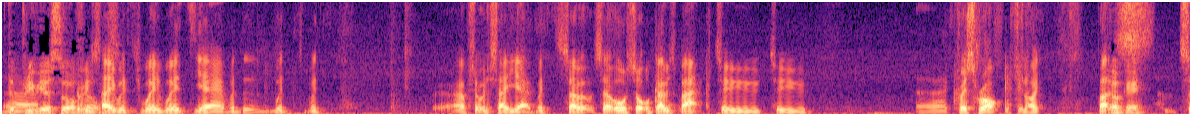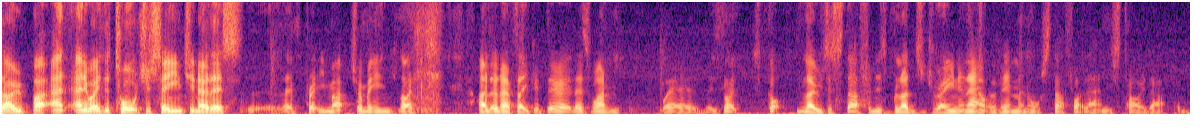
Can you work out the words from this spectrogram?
The um, previous Saw films. Say with with with yeah with the with with. Uh, sort of say yeah with so so it all sort of goes back to to uh, Chris Rock if you like, but Okay. So but anyway, the torture scenes, you know, there's they're pretty much. I mean, like I don't know if they could do it. There's one where there's like he's got loads of stuff and his blood's draining out of him and all stuff like that, and he's tied up. And,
